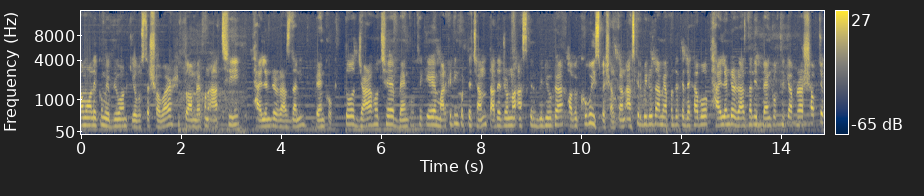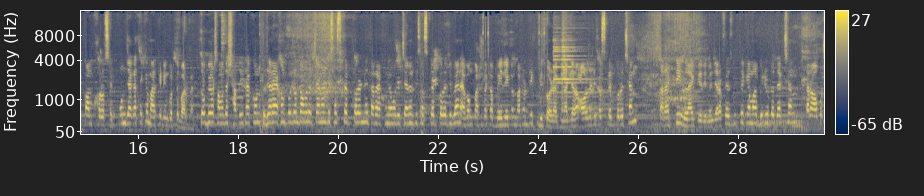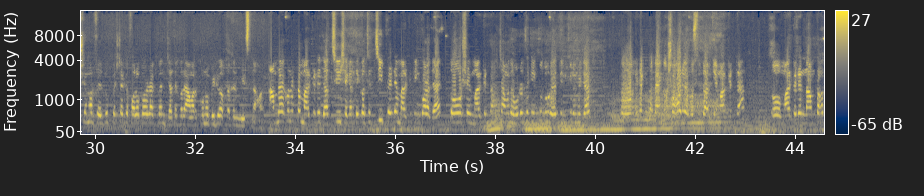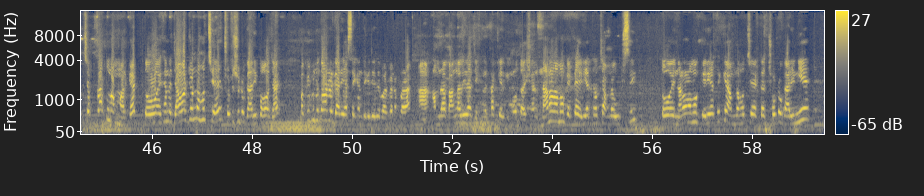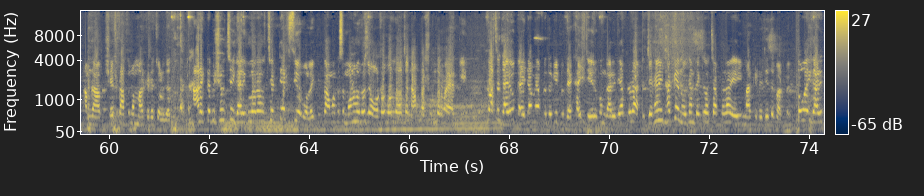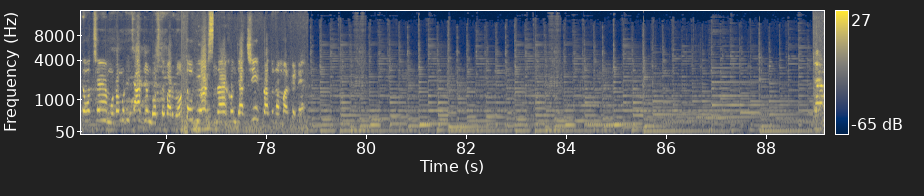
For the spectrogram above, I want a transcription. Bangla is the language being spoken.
আসসালামু আলাইকুম এভরিওয়ান কি অবস্থা সবার? তো আমরা এখন আছি থাইল্যান্ডের রাজধানী ব্যাংকক। তো যারা হচ্ছে ব্যাংকক থেকে মার্কেটিং করতে চান, তাদের জন্য আজকের ভিডিওটা হবে খুবই স্পেশাল কারণ আজকের ভিডিওতে আমি আপনাদেরকে দেখাবো থাইল্যান্ডের রাজধানী ব্যাংকক থেকে আপনারা সবচেয়ে কম খরচে কোন জায়গা থেকে মার্কেটিং করতে পারবেন। তো বিয়ার্স আমাদের সাথেই থাকুন। তো যারা এখন পর্যন্ত আমাদের চ্যানেলটি সাবস্ক্রাইব করেননি, তারা এখনই আমাদের চ্যানেলটি সাবস্ক্রাইব করে দিবেন এবং পাশে থাকা বেল আইকন বাটনটি ক্লিক করে রাখবেন। আর যারা অলরেডি সাবস্ক্রাইব করেছেন, তারা একটি লাইক দিয়ে দিবেন। যারা ফেসবুক থেকে আমার ভিডিওটা দেখছেন, তারা অবশ্যই আমার ফেসবুক পেজটাকে ফলো করে রাখবেন, যাতে করে আমার কোনো ভিডিও আপনাদের মিস না আমরা এখন একটা মার্কেটে যাচ্ছি, সেখান থেকে হচ্ছে চিপ রেটে মার্কেটিং করা যায়। তো সেই মার্কেটটা হচ্ছে আমাদের হোটেল থেকে একটু দূরে, তিন কিলোমিটার তো এটা ব্যাংকক শহরে অবস্থিত আর কি মার্কেটটা তো মার্কেটের নামটা হচ্ছে প্রাতুলাম মার্কেট তো এখানে যাওয়ার জন্য হচ্ছে ছোট ছোট গাড়ি পাওয়া যায় বা বিভিন্ন ধরনের গাড়ি আছে এখান থেকে যেতে পারবেন আপনারা। আমরা বাঙালিরা যেখানে থাকি আর কি মূলত নানা নামক একটা এরিয়াতে হচ্ছে আমরা উঠছি। তো এই নানা নামক এরিয়া থেকে আমরা হচ্ছে একটা ছোট গাড়ি নিয়ে আমরা সেই প্রাতনাম মার্কেটে চলে যাচ্ছি। আরেকটা বিষয় হচ্ছে, এই গাড়িগুলোরা হচ্ছে ট্যাক্সিও বলে, কিন্তু আমার কাছে মনে হলো যে অটো বললে হচ্ছে নামটা সুন্দর হয় আর কি। তো আচ্ছা যাই হোক, গাড়িটা আমি আপনাদেরকে একটু দেখাই যে এরকম গাড়ি দিয়ে আপনারা যেখানেই থাকেন, ওইখান থেকে হচ্ছে আপনারা এই মার্কেটে যেতে পারবেন। তো এই গাড়িতে হচ্ছে মোটামুটি চারজন বসতে পারব। তো ভিউয়ার্স আমরা এখন যাচ্ছি প্রাতনাম মার্কেটে।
